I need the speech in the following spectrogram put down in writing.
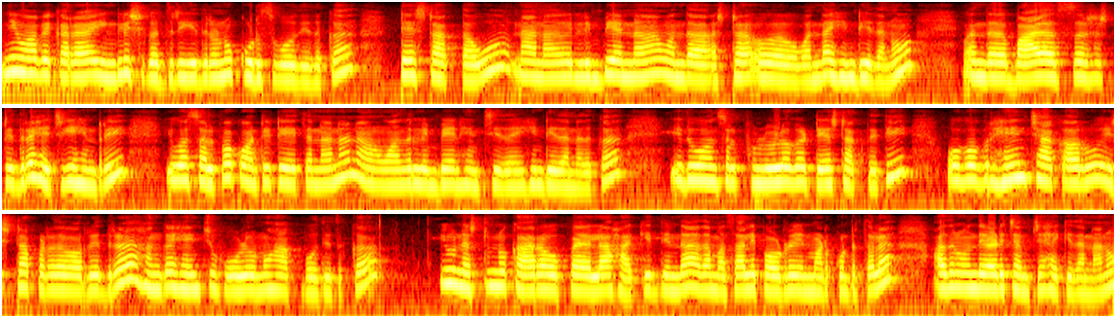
ನೀವು ಬೇಕಾರೆ ಇಂಗ್ಲೀಷ್ ಗಜ್ರಿ ಇದ್ರೂ ಕೂಡಿಸ್ಬೋದು ಇದಕ್ಕೆ. ಟೇಸ್ಟ್ ಆಗ್ತಾವು. ನಾನು ಲಿಂಬಿಯನ್ನು ಒಂದು ಅಷ್ಟ, ಒಂದ ಹಿಂಡಿದನು ಒಂದು ಭಾಳ ಅಷ್ಟಿದ್ರೆ ಹೆಚ್ಚಿಗೆ ಹಿಂಡ್ರಿ. ಇವತ್ತು ಸ್ವಲ್ಪ ಕ್ವಾಂಟಿಟಿ ಐತೆ ನಾನು ಒಂದು ಲಿಂಬೆಯನ್ನು ಹೆಂಚಿದ ಹಿಂಡಿದನು ಅದಕ್ಕೆ. ಇದು ಒಂದು ಸ್ವಲ್ಪ ಹುಳುಳಗ ಟೇಸ್ಟ್ ಆಗ್ತೈತಿ. ಒಬ್ಬೊಬ್ರು ಹೆಂಚು ಹಾಕೋರು ಇಷ್ಟಪಡೋರು ಇದ್ರೆ ಹಂಗೆ ಹೆಂಚು ಹೋಳೂ ಹಾಕ್ಬೋದು ಇದಕ್ಕೆ. ಇವನ್ನಷ್ಟು ಖಾರ ಉಪ್ಪ ಎಲ್ಲ ಹಾಕಿದ್ದಿಂದ ಅದ ಮಸಾಲೆ ಪೌಡ್ರ್ ಏನು ಮಾಡ್ಕೊಂಡಿರ್ತಲ್ಲ ಅದನ್ನ ಒಂದು ಎರಡು ಚಮಚ ಹಾಕಿದೆ ನಾನು.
